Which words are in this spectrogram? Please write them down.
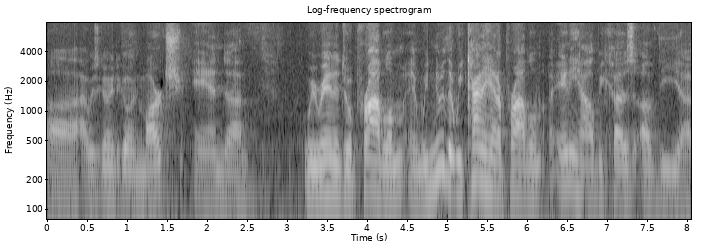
Uh, I was going to go in March, and um, we ran into a problem, and we knew that we kind of had a problem anyhow because of the, uh,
